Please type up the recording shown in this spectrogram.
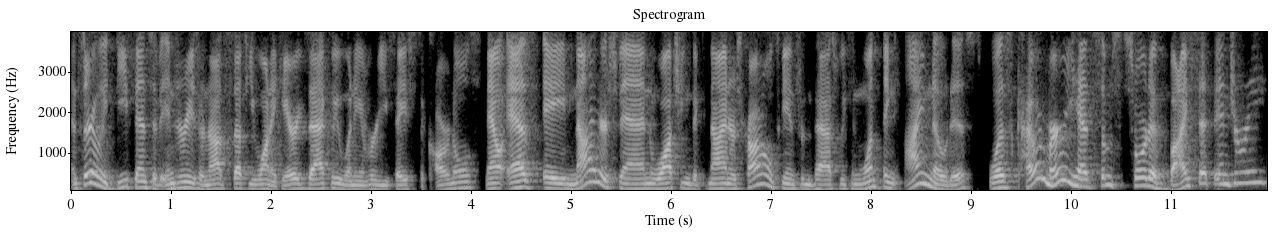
And certainly, defensive injuries are not stuff you want to hear exactly whenever you face the Cardinals. Now, as a Niners fan watching the Niners Cardinals games from the past weekend, one thing I noticed was Kyler Murray had some sort of bicep injury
